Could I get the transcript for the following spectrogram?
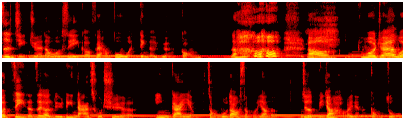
自己觉得我是一个非常不稳定的员工，然后然后我觉得我自己的这个履历拿出去了，应该也找不到什么样的就比较好一点的工作，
